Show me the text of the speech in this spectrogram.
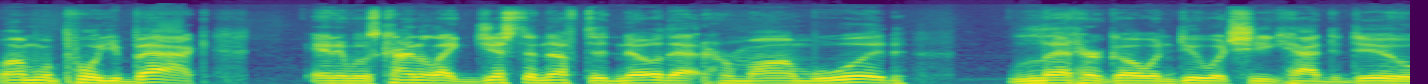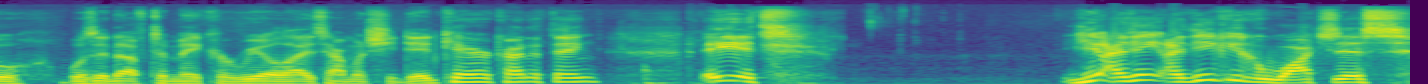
I'm gonna pull you back, and it was kind of like just enough to know that her mom would let her go and do what she had to do was enough to make her realize how much she did care kind of thing. It's yeah I think I think you could watch this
